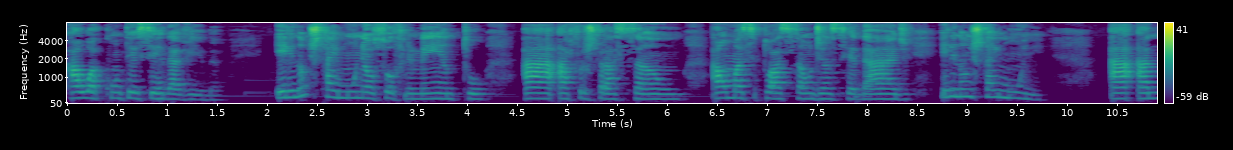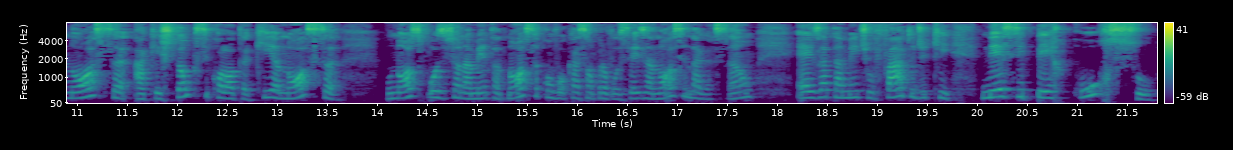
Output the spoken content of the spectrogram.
ao acontecer da vida. Ele não está imune ao sofrimento, à, à frustração, a uma situação de ansiedade. Ele não está imune. A, a nossa, a questão que se coloca aqui, a nossa o nosso posicionamento, a nossa convocação para vocês, a nossa indagação é exatamente o fato de que nesse percurso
